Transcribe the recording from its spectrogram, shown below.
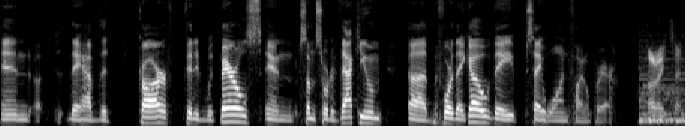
and uh, they have the car fitted with barrels and some sort of vacuum. Uh, before they go, they say one final prayer. All right, son.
